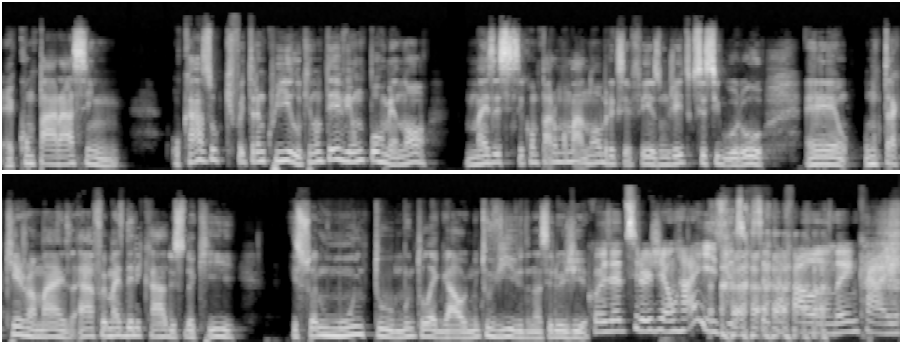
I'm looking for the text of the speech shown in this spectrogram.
É comparar, assim, o caso que foi tranquilo, que não teve um pormenor, mas esse, você compara uma manobra que você fez, um jeito que você segurou, é, um traquejo a mais. Ah, foi mais delicado isso daqui. Isso é muito, muito legal e muito vívido na cirurgia. Coisa de cirurgião raiz, isso que você tá falando, hein, Caio?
